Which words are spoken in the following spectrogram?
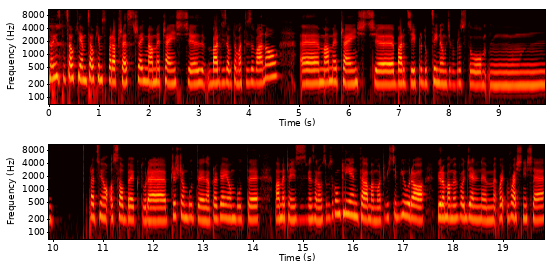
no jest to całkiem, całkiem spora przestrzeń. Mamy część bardziej zautomatyzowaną, mamy część bardziej produkcyjną, gdzie po prostu mm, pracują osoby, które czyszczą buty, naprawiają buty. Mamy część związaną z obsługą klienta, mamy oczywiście biuro. Biuro mamy w oddzielnym, właśnie się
